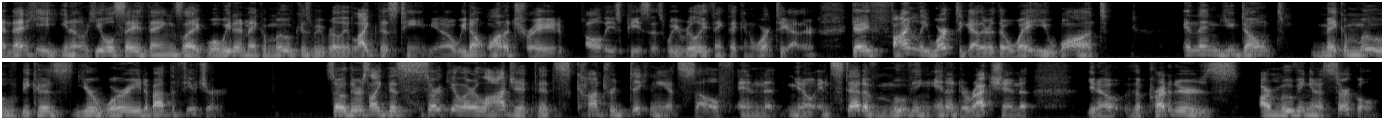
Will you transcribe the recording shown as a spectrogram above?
And then he, you know, he will say things like, well, we didn't make a move because we really like this team. You know, we don't want to trade all these pieces. We really think they can work together. They finally work together the way you want. And then you don't make a move because you're worried about the future. So there's like this circular logic that's contradicting itself. And, you know, instead of moving in a direction, you know, the predators are moving in a circle.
